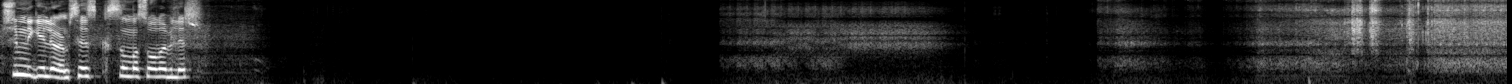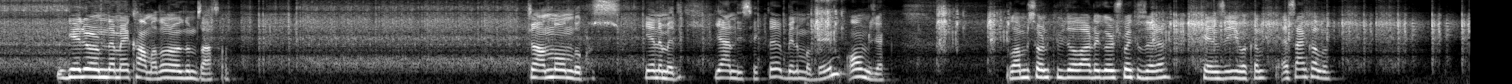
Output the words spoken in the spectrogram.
Şimdi geliyorum. Ses kısılması olabilir. Geliyorum demeye kalmadan öldüm zaten. Canlı 19. Yenemedik. Yendiysek de benim haberim olmayacak. Zaman bir sonraki videolarda görüşmek üzere. Kendinize iyi bakın. Esen kalın.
